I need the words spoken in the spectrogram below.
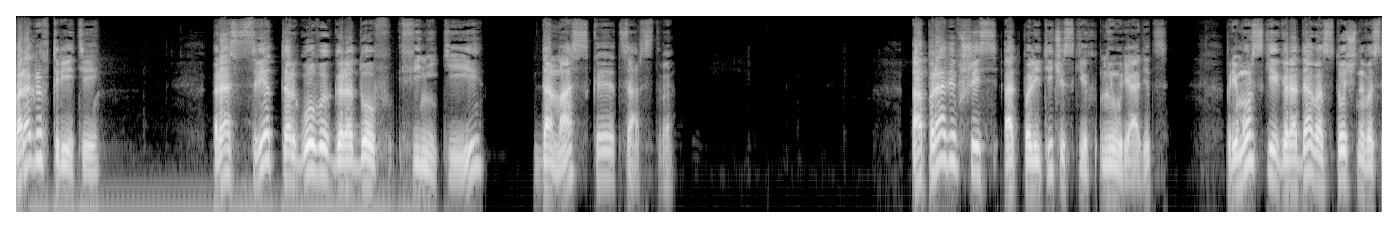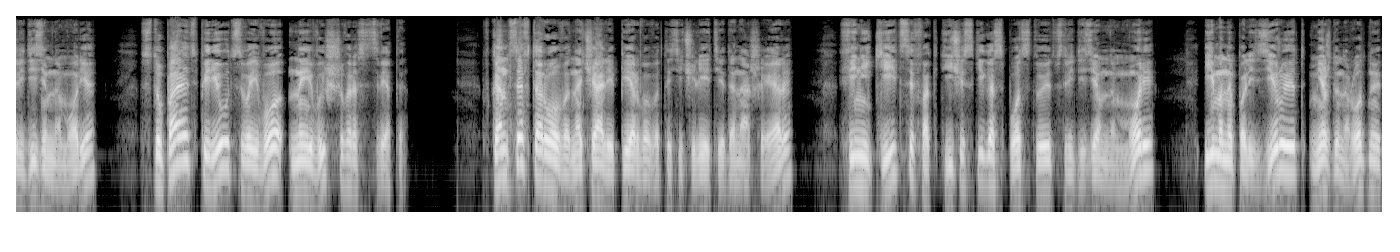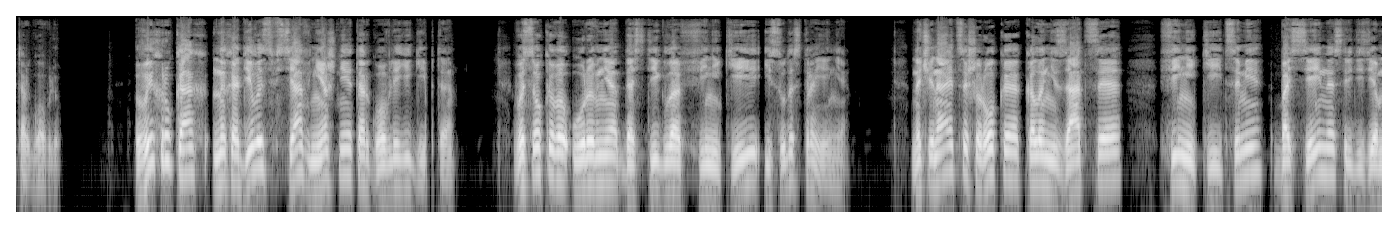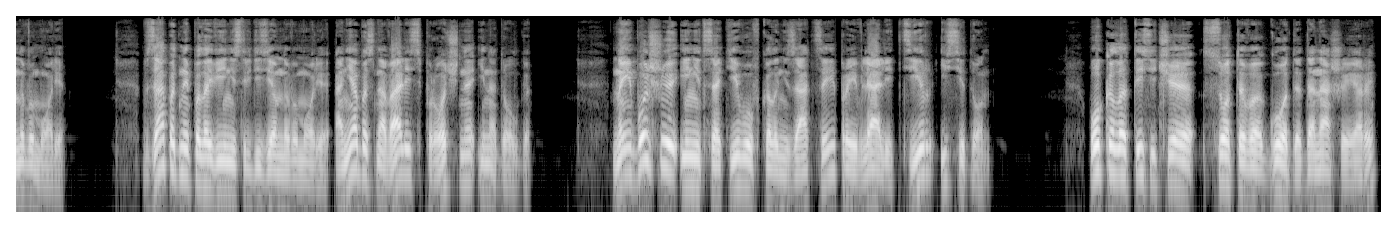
Параграф 3. Расцвет торговых городов Финикии, Дамасское царство. Оправившись от политических неурядиц, приморские города Восточного Средиземноморья вступают в период своего наивысшего расцвета. В конце второго, начале первого тысячелетия до нашей эры финикийцы фактически господствуют в Средиземном море и монополизируют международную торговлю. В их руках находилась вся внешняя торговля Египта. Высокого уровня достигла Финикии и судостроение. Начинается широкая колонизация финикийцами бассейна Средиземного моря. В западной половине Средиземного моря они обосновались прочно и надолго. Наибольшую инициативу в колонизации проявляли Тир и Сидон. Около 1100 года до нашей эры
